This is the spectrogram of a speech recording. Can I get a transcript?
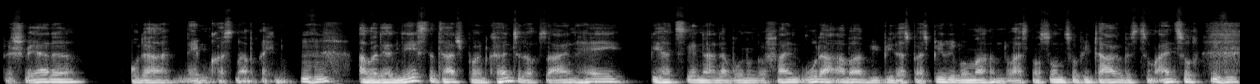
Beschwerde, oder Nebenkostenabrechnung. Mhm. Aber der nächste Touchpoint könnte doch sein, hey, wie hat es dir in deiner Wohnung gefallen? Oder aber, wie wir das bei Spiribo machen, du hast noch so und so viele Tage bis zum Einzug. Mhm.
